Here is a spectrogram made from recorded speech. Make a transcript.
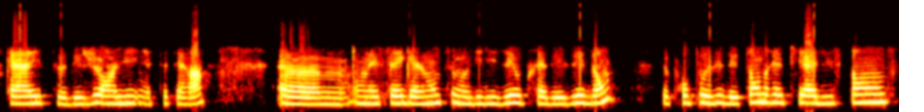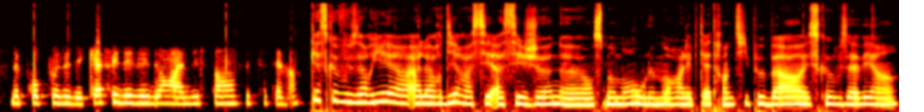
Skype, des jeux en ligne, etc. Euh, on essaie également de se mobiliser auprès des aidants de proposer des temps de répit à distance, de proposer des cafés des aidants à distance, etc. Qu'est-ce que vous auriez à leur dire à ces, à ces jeunes euh, en ce moment où le moral est peut-être un petit peu bas? Est-ce que vous avez un,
